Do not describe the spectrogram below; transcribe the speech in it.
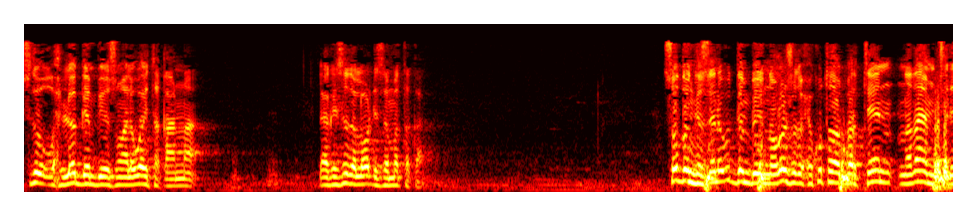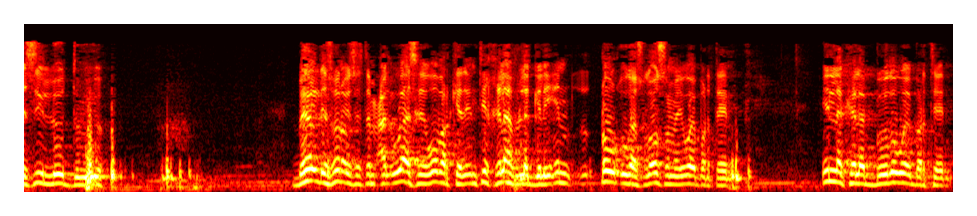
siduu wax loo gembiyo somaaliya way taqaanaa. Laakiin sida loo dhisa ma taqaan. Soddonka sano u dambeeyey noloshooda waxay ku tababarteen nidaam jira sidii loo dumiyo beel isata macal ugaaskeeda wabarkeeda intii khilaaf la geliyay in dhowr ugaas loo sameeyo way barteen. In la kala boodo way barteen.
